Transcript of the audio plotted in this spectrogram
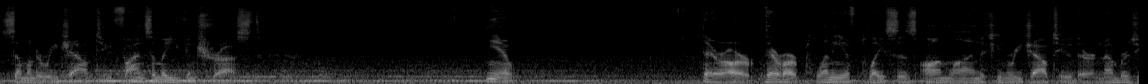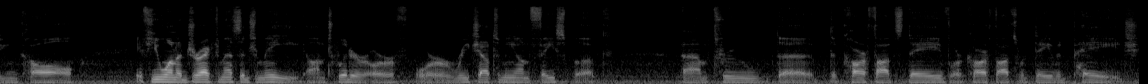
someone to reach out to, find somebody you can trust you know, there are there are plenty of places online that you can reach out to. There are numbers you can call. If you want to direct message me on Twitter or or reach out to me on Facebook um, through the the Car Thoughts Dave or Car Thoughts with David Page,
